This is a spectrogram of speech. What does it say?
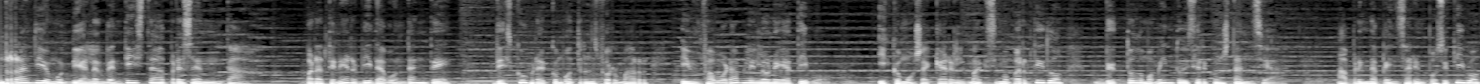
Radio Mundial Adventista presenta Para tener vida abundante, descubra cómo transformar en favorable lo negativo y cómo sacar el máximo partido de todo momento y circunstancia. Aprenda a pensar en positivo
